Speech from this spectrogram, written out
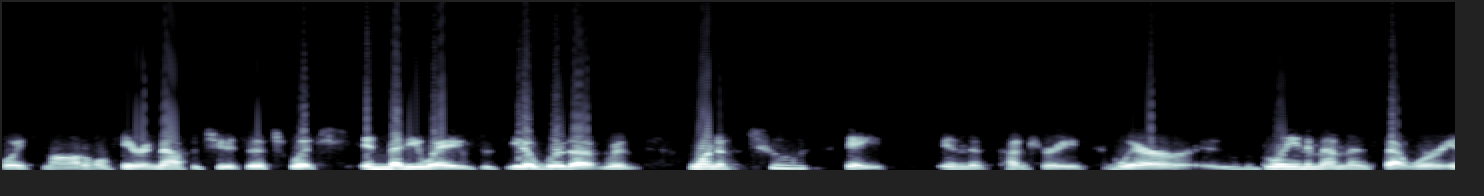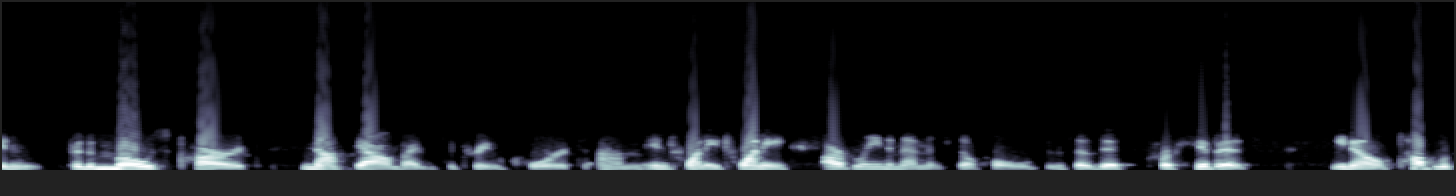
choice model here in Massachusetts, which in many ways is, you know, we're the we're one of two states in this country where Blaine amendments that were in, for the most part, knocked down by the Supreme Court um, in 2020, our Blaine Amendment still holds. And so this prohibits, you know, public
